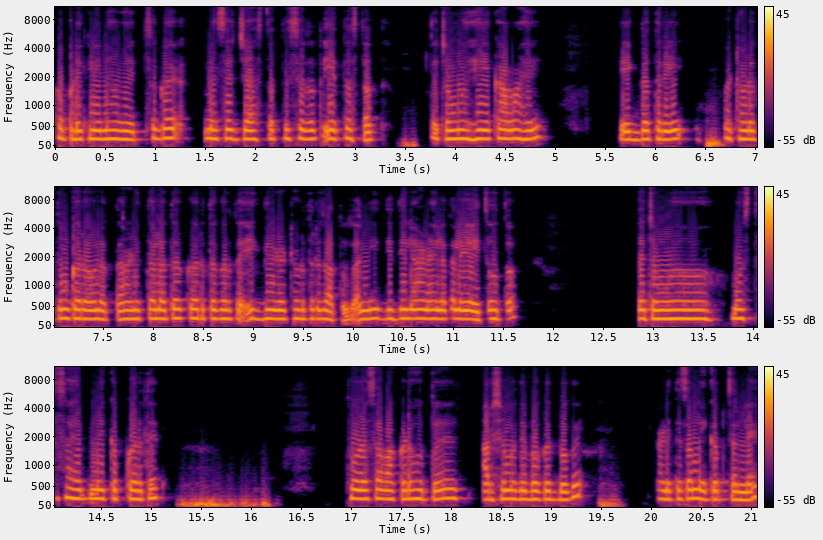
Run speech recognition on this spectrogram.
कपडे क्लीन हवेत. सगळे मेसेज जे असतात ते सतत येत असतात. त्याच्यामुळे हे काम आहे. एकदा तरी आठवड्यातून करावं लागतं आणि त्याला तर करता करता एक दीड आठवडा तर जातोच. आणि दीदीला आणायला त्याला यायचं होतं. त्याच्यामुळं मस्त साहेब मेकअप करतायत. थोडासा वाकडा होतोय. आरशामध्ये बघत बघत. आणि त्याचा मेकअप चाललाय.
